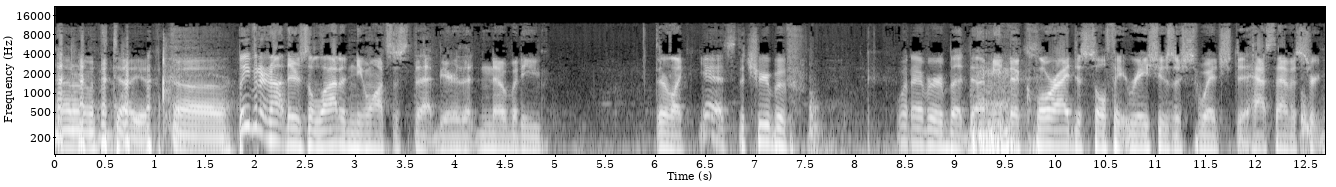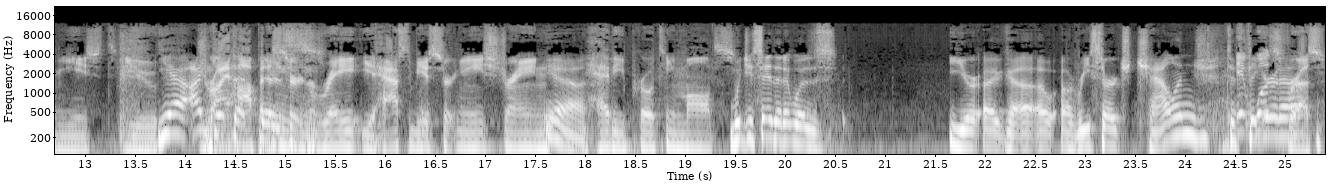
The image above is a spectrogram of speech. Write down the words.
I don't know what to tell you. Uh, Believe it or not, there's a lot of nuances to that beer that nobody. They're like, yeah, it's the trub of whatever, but I mean, the chloride to sulfate ratios are switched. It has to have a certain yeast. You Yeah, I dry hop at a certain rate. It has to be a certain yeast strain. Yeah. heavy protein malts. would you say that it was your uh, a, a, a research challenge to It figure it out? for us.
